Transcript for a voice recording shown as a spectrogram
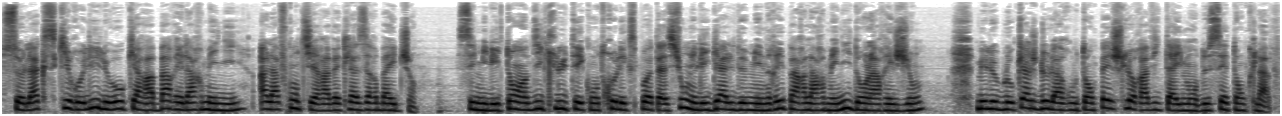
seul axe qui relie le Haut-Karabakh et l'Arménie à la frontière avec l'Azerbaïdjan. Ces militants indiquent lutter contre l'exploitation illégale de minerais par l'Arménie dans la région, mais le blocage de la route empêche le ravitaillement de cette enclave.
